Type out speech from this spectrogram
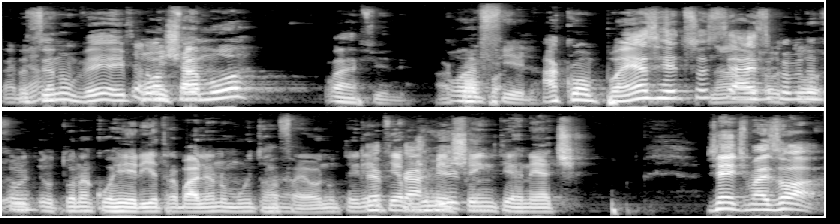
É Você não veio aí, Você pô, não me chamou? Ué, filho. Ué, acompa- filho. Acompanha as redes Não, sociais do eu, Clube tô, do eu, Fute. eu tô na correria trabalhando muito, Rafael. Eu não tenho nem tempo de mexer rico? em internet. Gente, mas ó,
